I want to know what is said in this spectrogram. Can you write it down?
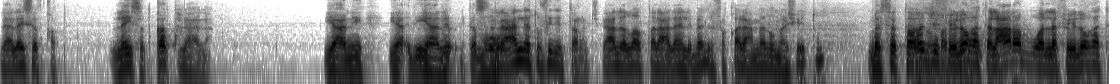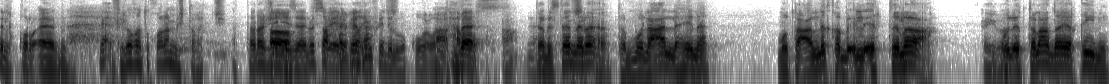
لا ليست قط ليست قطع. لا لا. يعني يعني يعني طب بس ما هو- لعل تفيد الترجي. لعل الله اطلع على أهل بدر فقال اعملوا ما شئتم بس الترجي في. لغة العرب ولا في لغة القرآن؟ لا في لغة القرآن مش ترجي. الترجي آه، إذا صح نسب إلى الله كده؟ يفيد الوقوع آه، والتحقق. بس. آه طب استنى بقى. طب ولعل هنا متعلقة بالاطلاع. أيوه. والاطلاع ده يقيني.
